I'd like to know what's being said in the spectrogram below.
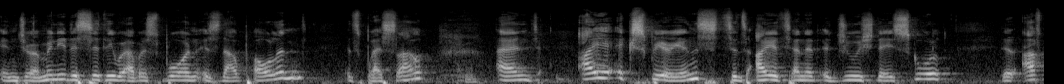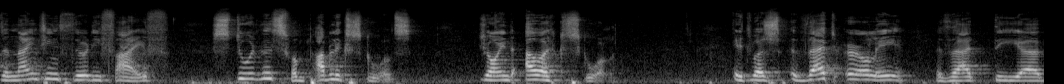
in Germany. The city where I was born is now Poland. It's Breslau. And I experienced, since I attended a Jewish day school, that after 1935, students from public schools joined our school. It was that early that the uh,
